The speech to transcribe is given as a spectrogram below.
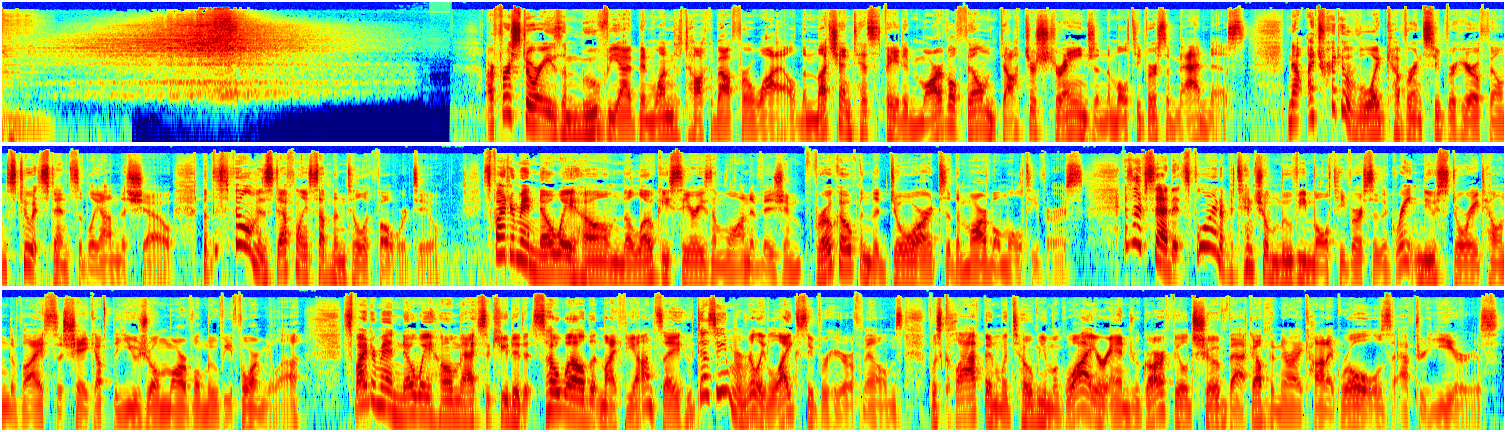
Our first story is a movie I've been wanting to talk about for a while the much anticipated Marvel film Doctor Strange and the Multiverse of Madness. Now, I try to avoid covering superhero films too extensively on this show, but this film is definitely something to look forward to. Spider Man No Way Home, the Loki series, and WandaVision broke open the door to the Marvel multiverse. As I've said, exploring a potential movie multiverse is a great new storytelling device to shake up the usual Marvel movie formula. Spider Man No Way Home executed it so well that my fiance, who doesn't even really like superhero films, was clapping when Tobey Maguire and Andrew Garfield showed back up in their iconic roles after years.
